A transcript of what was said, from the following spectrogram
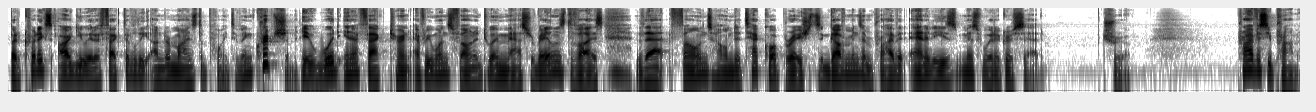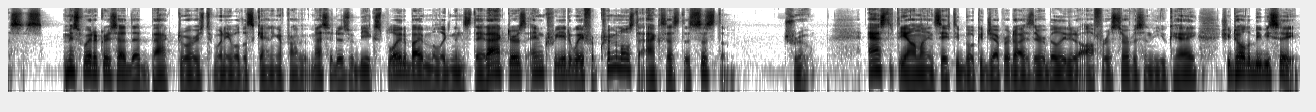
but critics argue it effectively undermines the point of encryption. It would, in effect, turn everyone's phone into a mass surveillance device that phones home to tech corporations and governments and private entities, Ms. Whittaker said. True. Privacy promises. Ms. Whittaker said that backdoors to enable the scanning of private messages would be exploited by malignant state actors and create a way for criminals to access the system. True. Asked if the online safety bill could jeopardize their ability to offer a service in the UK, she told the BBC,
